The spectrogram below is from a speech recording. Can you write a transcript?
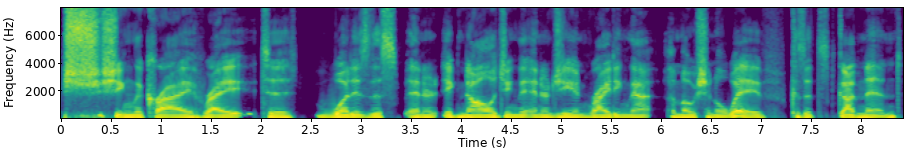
shushing the cry, right? To what is this ener- acknowledging the energy and riding that emotional wave because it's got an end.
